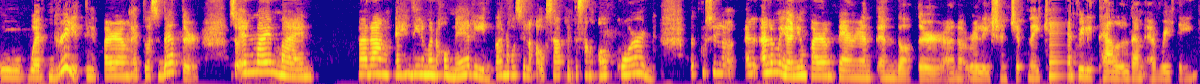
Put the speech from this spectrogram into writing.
went great. Parang it was better. So in my mind, parang, eh, hindi naman ako married. Paano ko sila kausapin? Tapos ang awkward. Ba't ko sila, al- alam mo yon yung parang parent and daughter ano, relationship na you can't really tell them everything.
